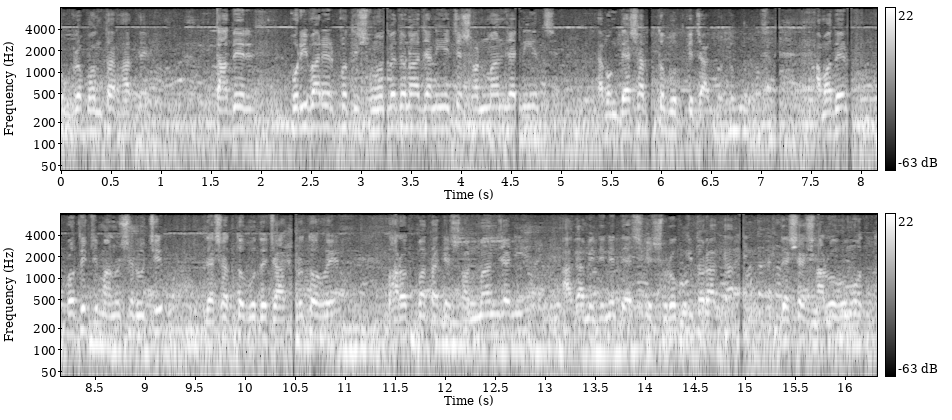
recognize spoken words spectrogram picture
উগ্রপন্থার হাতে, তাদের পরিবারের প্রতি সমবেদনা জানিয়েছে, সম্মান জানিয়েছে। এবং দেশাত্মবোধকে জাগ্রত করেছে। আমাদের প্রতিটি মানুষের উচিত দেশাত্মবোধে জাগ্রত হয়ে ভারত মাতাকে সম্মান জানিয়ে আগামী দিনে দেশকে সুরক্ষিত রাখা, দেশের সার্বভৌমত্ব,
